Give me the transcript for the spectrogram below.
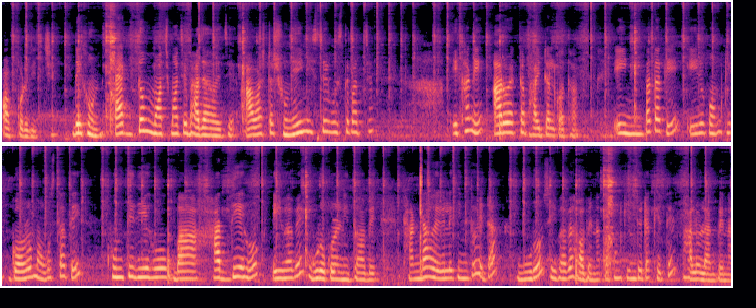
অফ করে দিচ্ছি। দেখুন, একদম মচমচে ভাজা হয়েছে। আওয়াজটা শুনেই নিশ্চয়ই বুঝতে পারছেন। এখানে আরও একটা ভাইটাল কথা। এই নিম পাতাকে এইরকম ঠিক গরম অবস্থাতে খুন্তি দিয়ে হোক বা হাত দিয়ে হোক এইভাবে গুঁড়ো করে নিতে হবে। ঠান্ডা হয়ে গেলে কিন্তু এটা গুঁড়ো সেইভাবে হবে না। তখন কিন্তু এটা খেতে ভালো লাগবে না।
